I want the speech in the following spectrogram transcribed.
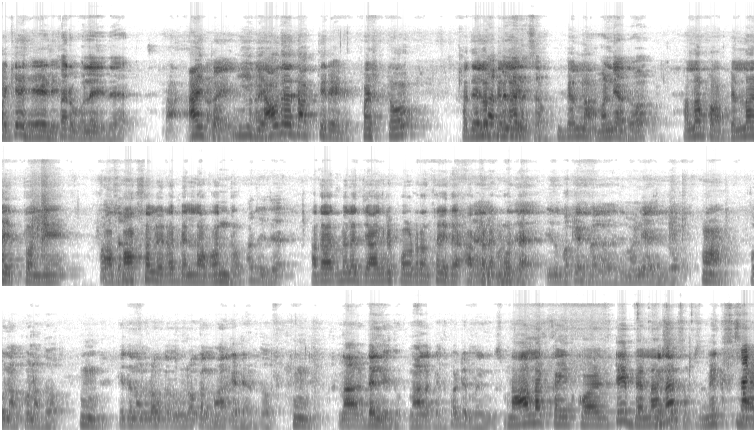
ಬಗ್ಗೆ ಹೇಳಿ. ಸರ್ ಒಲೆ ಇದೆ. ಆಯ್ತು. ಈಗ ಯಾವ್ದಾವ್ದು ಹಾಕ್ತೀರಿ ಹೇಳಿ? ಫಸ್ಟು ಅದೆಲ್ಲ ಬೆಲ್ಲ. ಬೆಲ್ಲ ಮಂಡ್ಯದು ಅಲ್ಲಪ್ಪ ಬೆಲ್ಲ ಇತ್ತು ಅಲ್ಲಿ. ಆ ಬಾಕ್ಸಲ್ಲಿ ಇರೋ ಬೆಲ್ಲ ಒಂದು. ಅದು ಇದೆ. ಅದಾದ್ಮೇಲೆ ಜಾಗ್ರಿ ಪೌಡರ್ ಅಂತ ಇದೆ ಆ ಕಡೆ ಮೂಟೆ. ಇದು. ಬಕೆಟ್ ಬೆಲ್ಲ ಇದು ಮಂಡ್ಯದು ಇದು ಹಾಂ. ಪುನಃ ಅದು ಹ್ಞೂ ಇದು ನಮ್ಮ ಲೋಕಲ್ ಲೋಕಲ್ ಮಾರ್ಕೆಟ್ ಅದು ಹ್ಞೂ ನಾ ಡೆಲ್ಲಿದು. ನಾಲ್ಕೈದು ಕ್ವಾಲಿಟಿ ಮಿಕ್ಸ್ ನಾಲ್ಕೈದು ಕ್ವಾಲಿಟಿ ಬೆಲ್ಲನ ಮಿಕ್ಸ್ ಮಾಡಿ.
